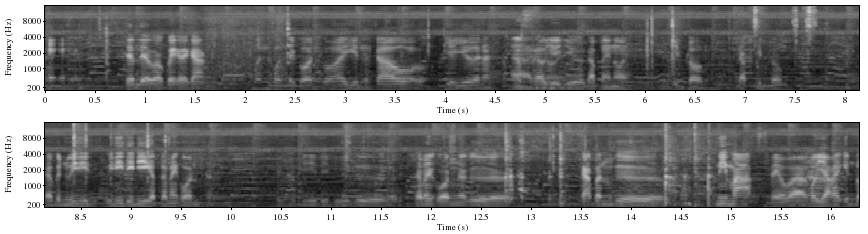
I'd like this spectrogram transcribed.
ๆเส้นเร็วกับแกวไก่กลางมันคนแต่ก่อนก็ให้กินข้าวเยอะๆนะอ่าก้าวเยอะๆครับหน่อยกินปลอมๆครับกินตบแต่เป็นวิธีวิธีดีๆกับสมัยก่อนเป็นวิธีดีๆคือสมัยก่อนก็คือ กับมันคือมีมากแต่ว่าก็อยากให้กินป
